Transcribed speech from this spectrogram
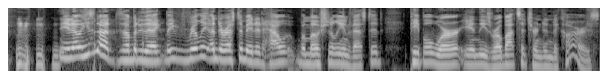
you know, he's not somebody that they really underestimated how emotionally invested people were in these robots that turned into cars.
